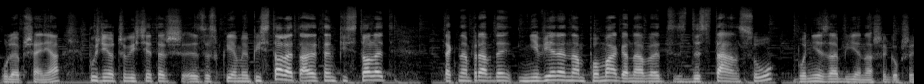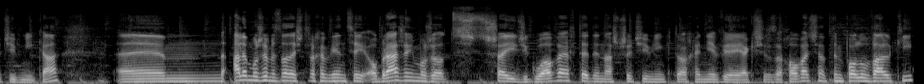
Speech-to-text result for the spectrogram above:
ulepszenia. Później oczywiście też zyskujemy pistolet, ale ten pistolet tak naprawdę niewiele nam pomaga nawet z dystansu, bo nie zabije naszego przeciwnika. Ale możemy zadać trochę więcej obrażeń, może odstrzelić głowę, wtedy nasz przeciwnik trochę nie wie, jak się zachować na tym polu walki.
